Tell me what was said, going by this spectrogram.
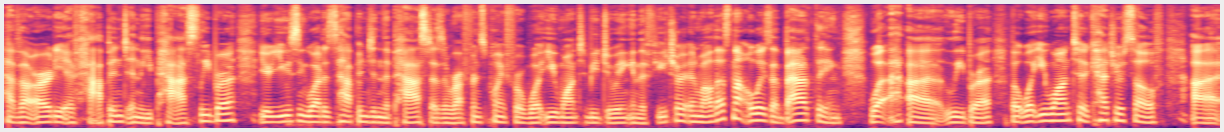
have already have happened in the past, Libra. You're using what has happened in the past as a reference point for what you want to be doing in the future. And while that's not always a bad thing, what uh, Libra, but what you want to catch yourself uh,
